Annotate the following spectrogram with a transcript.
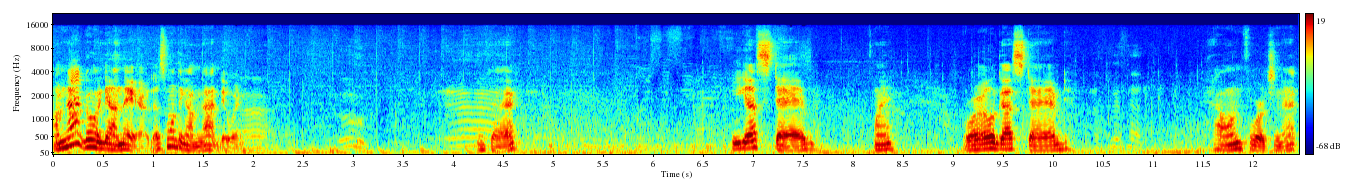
I'm not going down there. That's one thing I'm not doing. Okay. He got stabbed. Royal got stabbed. How unfortunate.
